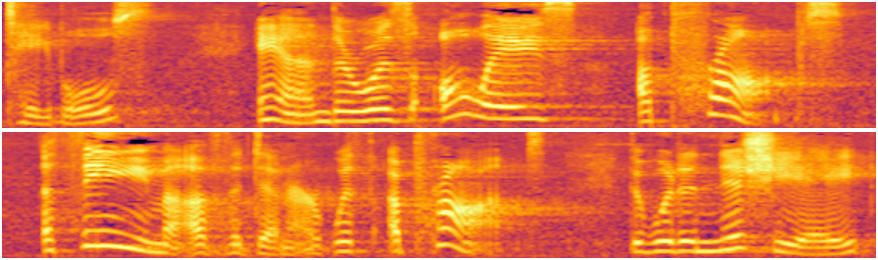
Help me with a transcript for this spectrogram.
tables, and there was always a prompt, a theme of the dinner with a prompt that would initiate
